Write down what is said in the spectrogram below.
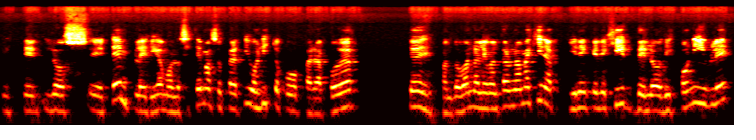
este, los eh, templates, digamos, los sistemas operativos listos como para poder ustedes cuando van a levantar una máquina tienen que elegir de lo disponible,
